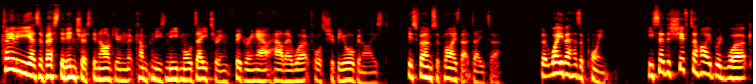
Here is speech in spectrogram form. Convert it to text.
Clearly, he has a vested interest in arguing that companies need more data in figuring out how their workforce should be organised. His firm supplies that data. But Waber has a point. He said the shift to hybrid work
